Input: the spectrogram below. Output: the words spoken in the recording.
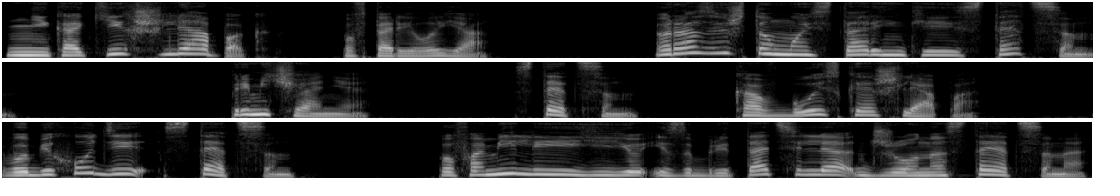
«Никаких шляпок», — повторила я. «Разве что мой старенький Стэтсон». Примечание. Стэтсон. Ковбойская шляпа. В обиходе Стэтсон. По фамилии ее изобретателя Джона Стэтсона,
